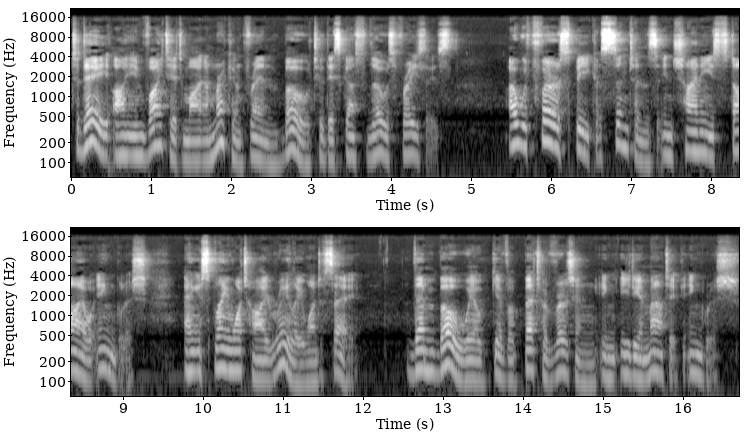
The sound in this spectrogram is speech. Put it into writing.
Today, I invited my American friend Bo to discuss those phrases. I will first speak a sentence in Chinese style English and explain what I really want to say. Then Bo will give a better version in idiomatic English.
